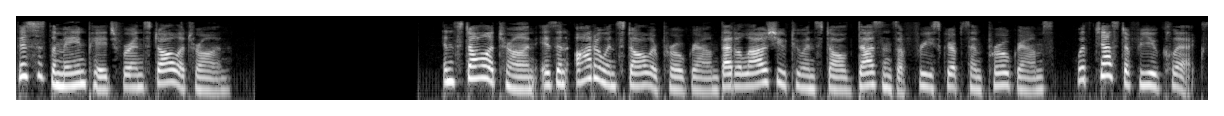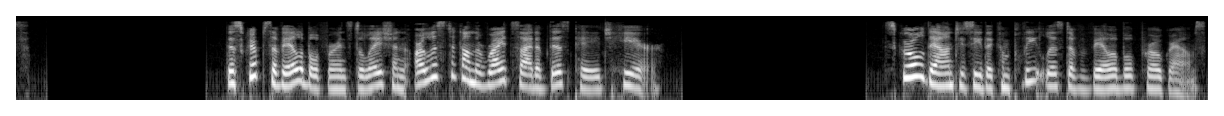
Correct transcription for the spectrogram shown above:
This is the main page for Installatron. Installatron is an auto-installer program that allows you to install dozens of free scripts and programs with just a few clicks. The scripts available for installation are listed on the right side of this page here. Scroll down to see the complete list of available programs.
